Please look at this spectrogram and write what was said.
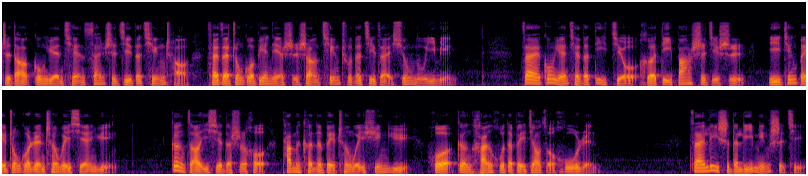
直到公元前三世纪的秦朝，才在中国编年史上清楚地记载匈奴一名。在公元前的第九和第八世纪时，已经被中国人称为鲜允。更早一些的时候，他们可能被称为勋域，或更含糊地被叫做胡人。在历史的黎明时期，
